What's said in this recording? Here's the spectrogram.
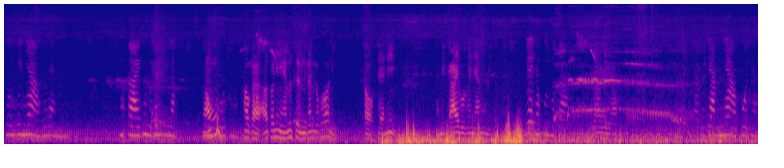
คนวิญญาณคือแบบนี้มันกลายขึ้นไปเอีกละเอาเฮาก็เอาตัวนี้ให้มันซึงกันก็พอนี่ตอกแค่นี้อันนี้กายบ่เป็นยังนี่เด้ทั้งคุณกับกาได้เลยครับเราก็จำยาวพูดทาง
